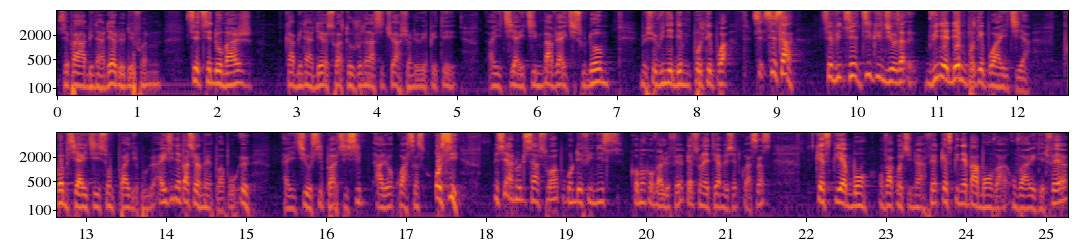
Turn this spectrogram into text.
Ce n'est pas Abinader de défendre. C'est dommage Cabinader soit toujours dans la situation de répéter Haïti, Haïti, Mbavle, Haïti sous dôme. Monsieur, venez de me. C'est ça. C'est dit qu'il dit, venez de me Haïti. Hein. Comme si Haïti sont poids pour eux. Haïti n'est pas seulement poids pour eux. Haïti aussi participe à leur croissance aussi. Mais c'est à nous de s'asseoir pour qu'on définisse comment on va le faire, quels sont les termes de cette croissance, qu'est-ce qui est bon, on va continuer à faire, qu'est-ce qui n'est pas bon, on va, on va arrêter de faire.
